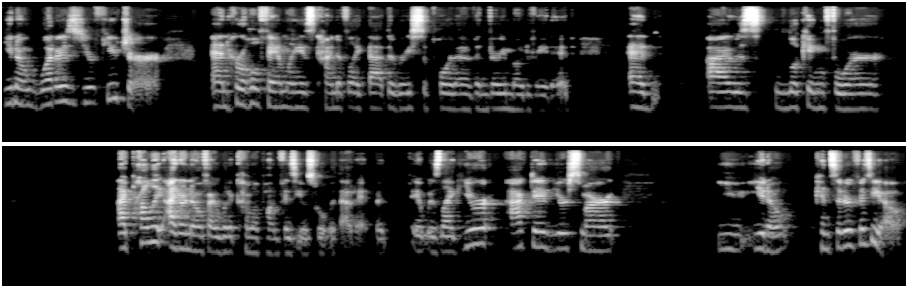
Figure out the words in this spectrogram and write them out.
you know, what is your future? And her whole family is kind of like that. They're very supportive and very motivated. And I was looking for, I probably, I don't know if I would have come upon physio school without it, but it was like, you're active, you're smart, you, you know, consider physio.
